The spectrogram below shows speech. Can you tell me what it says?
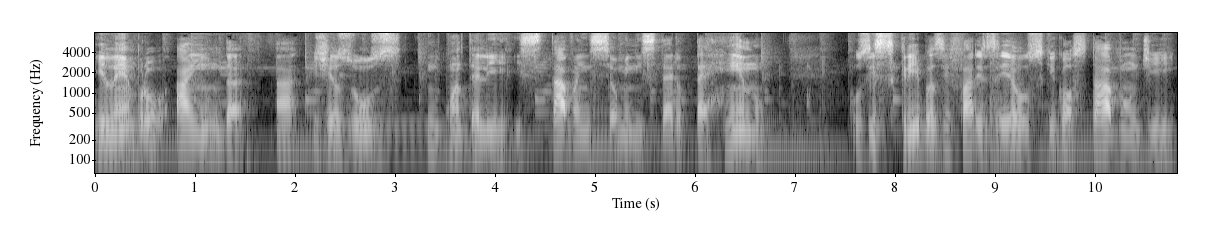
E lembro ainda a Jesus, enquanto ele estava em seu ministério terreno, os escribas e fariseus que gostavam de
